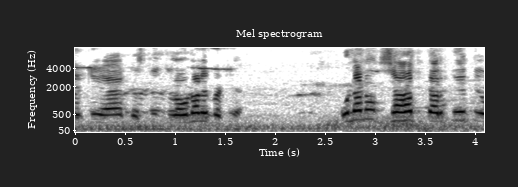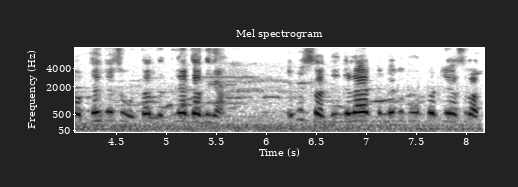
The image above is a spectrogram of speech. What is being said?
ਬੈਠੇ ਆ, ਇੰਡਸਟਰੀ ਚਲਾਉਣ ਵਾਲੇ ਬੈਠੇ ਆ, ਉਹਨਾਂ ਨੂੰ ਉਤਸ਼ਾਹਿਤ ਕਰਕੇ ਤੇ ਉੱਥੇ ਜੇ ਸਹੂਲਤਾਂ ਦਿੱਤੀਆਂ ਜਾਂਦੀਆਂ ਇਹ ਵੀ ਸਰਦੀ ਜਿਹੜਾ ਹੈ, ਕਿੰਨੇ ਕੁ ਦੂਰ ਬੈਠੇ ਇਸ ਰੱਖ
